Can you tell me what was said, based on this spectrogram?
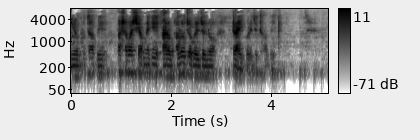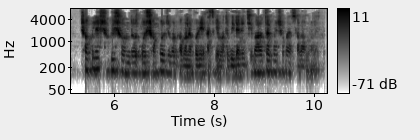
নিয়োগ হতে হবে। পাশাপাশি আপনাকে আরও ভালো জবের জন্য ট্রাই করে যেতে হবে। সকলের সুখী, সুন্দর ও সফল জীবন কামনা করে আজকের মতো বিদায় নিচ্ছি। ভালো থাকবেন সবাই। আসসালামু আলাইকুম।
